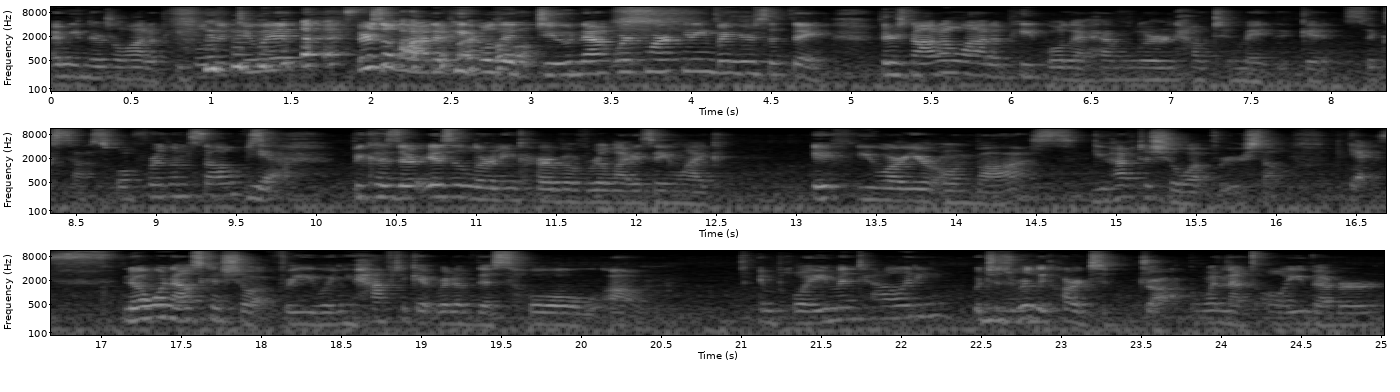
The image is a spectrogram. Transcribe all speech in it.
I mean, there's a lot of people that do it. There's a lot of people that do network marketing, but here's the thing: there's not a lot of people that have learned how to make it successful for themselves. Yeah. Because there is a learning curve of realizing, like, if you are your own boss, you have to show up for yourself. Yes. No one else can show up for you, and you have to get rid of this whole um, employee mentality, which is Mhm. really hard to drop when that's all you've ever.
